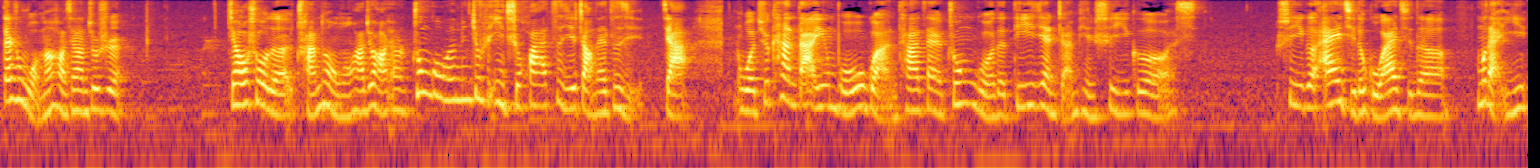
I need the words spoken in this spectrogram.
但是我们好像就是。教授的传统文化就好像中国文明就是一枝花，自己长在自己家。我去看大英博物馆，它在中国的第一件展品是一个，是一个埃及的古埃及的木乃伊。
